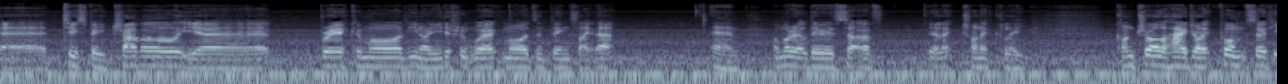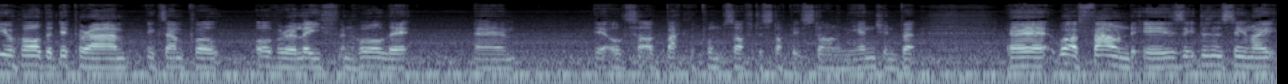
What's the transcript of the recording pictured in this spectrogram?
uh, two-speed travel, your breaker mode, you know, your different work modes and things like that. Um, and what it'll do is sort of electronically control the hydraulic pump. So if you hold the dipper arm, example, over a leaf and hold it um, it'll sort of back the pumps off to stop it stalling the engine. But uh, what I've found is it doesn't seem like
